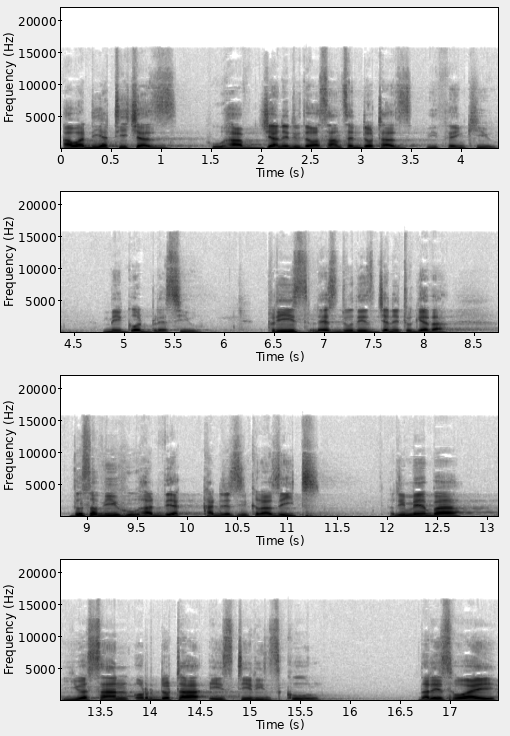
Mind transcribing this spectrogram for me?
Our dear teachers who have journeyed with our sons and daughters, we thank you. May God bless you. Please, let's do this journey together. Those of you who had their candidates in class 8, remember your son or daughter is still in school. That is why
